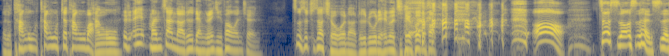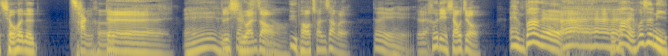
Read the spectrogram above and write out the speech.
那个汤屋，汤屋叫汤屋吧，汤屋就是哎，蛮赞的，就是两个人一起泡温泉。这时候就是要求婚了，就是如果你还没有结婚的话，哦，这时候是很适合求婚的场合。对对对对对，哎，就是洗完澡，浴袍穿上了，对。对对，喝点小酒，哎，很棒哎，很棒哎，或是你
